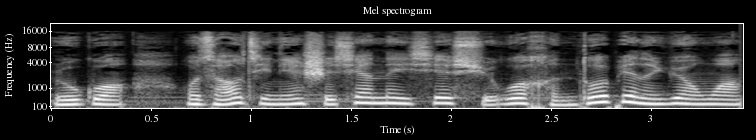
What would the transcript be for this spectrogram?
如果我早几年实现那些许过很多遍的愿望，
